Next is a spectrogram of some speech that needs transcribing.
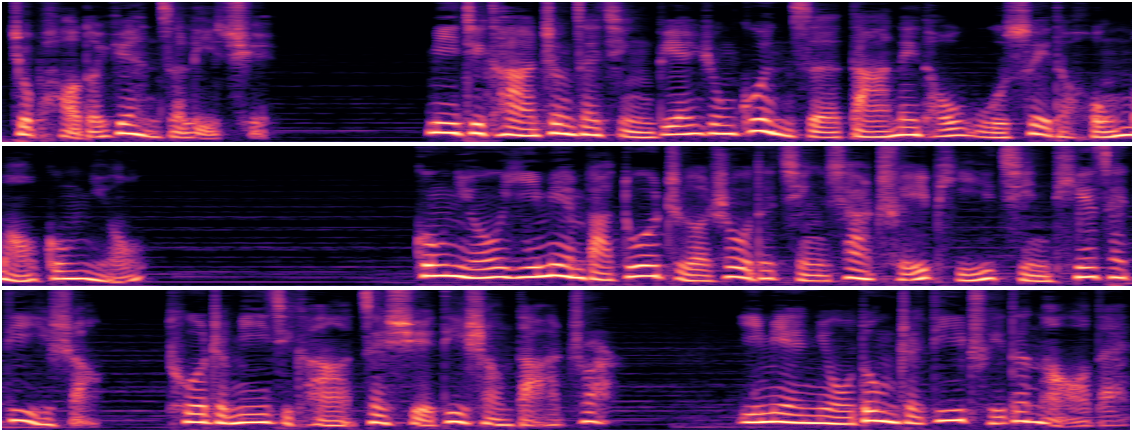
就跑到院子里去。米吉卡正在井边用棍子打那头五岁的红毛公牛。公牛一面把多褶肉的颈下垂皮紧贴在地上，拖着米吉卡在雪地上打转儿，一面扭动着低垂的脑袋，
